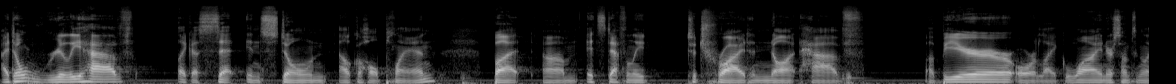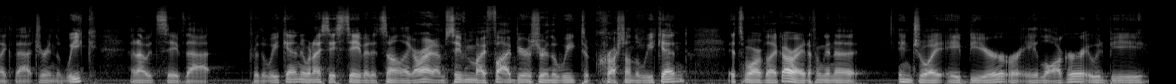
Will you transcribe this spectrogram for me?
I don't really have like a set in stone alcohol plan, but um, it's definitely to try to not have a beer or like wine or something like that during the week, and I would save that for the weekend. And when I say save it, it's not like all right, I'm saving my five beers during the week to crush on the weekend. It's more of like all right, if I'm gonna enjoy a beer or a lager, it would be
